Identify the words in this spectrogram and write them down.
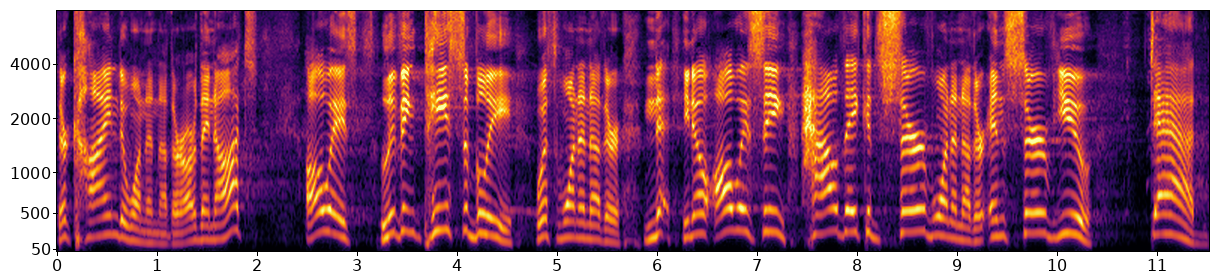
they're kind to one another, are they not? Always living peaceably with one another. You know, always seeing how they could serve one another and serve you. Dad,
